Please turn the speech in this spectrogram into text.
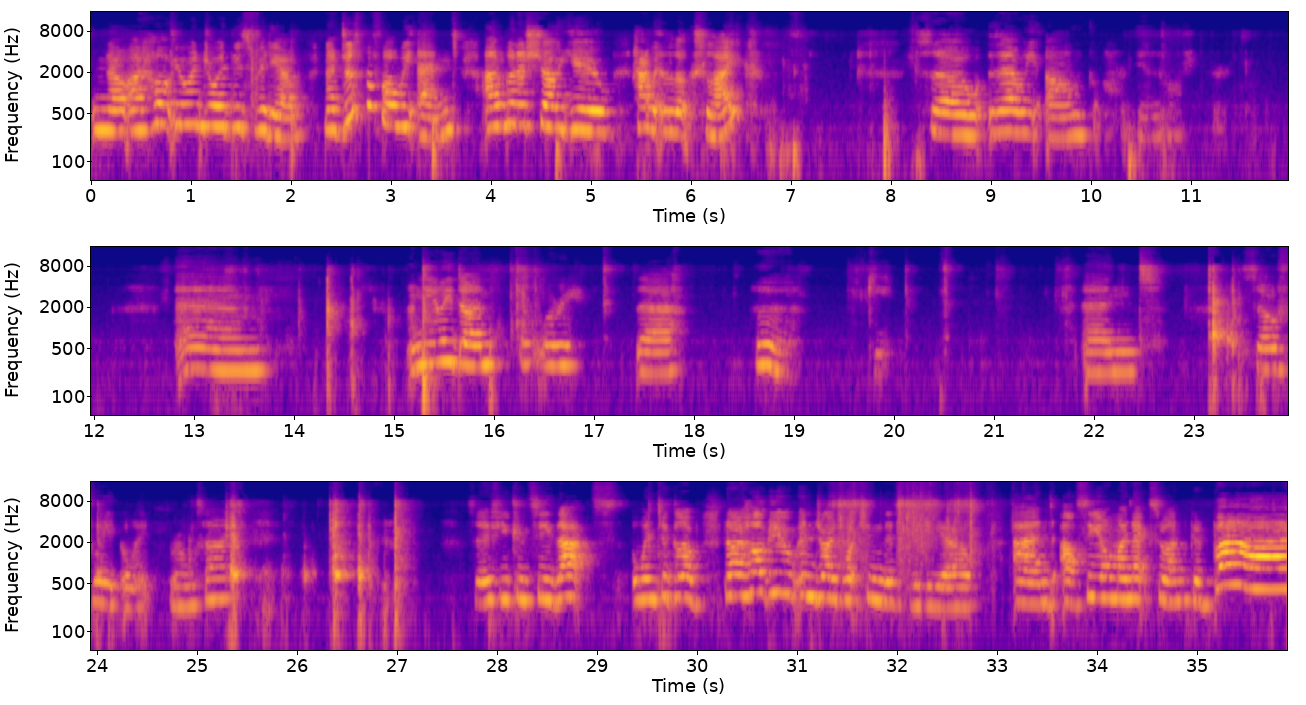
Now, I hope you enjoyed this video. Now, just before we end, I'm going to show you how it looks like. So, there we are. Um, I'm nearly done. Don't worry. There. Okay. And so if we, oh wait, wrong side. So if you can see that's a winter globe. Now I hope you enjoyed watching this video and I'll see you on my next one. Goodbye!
